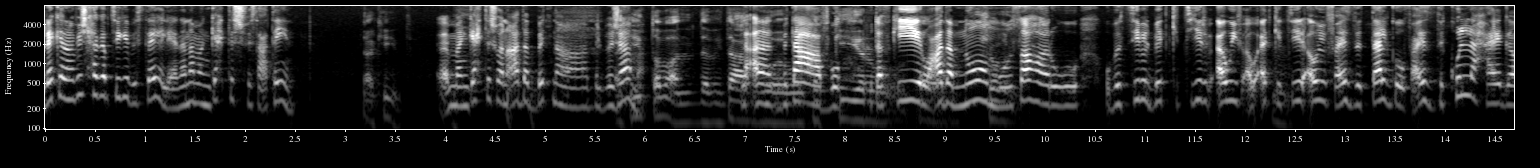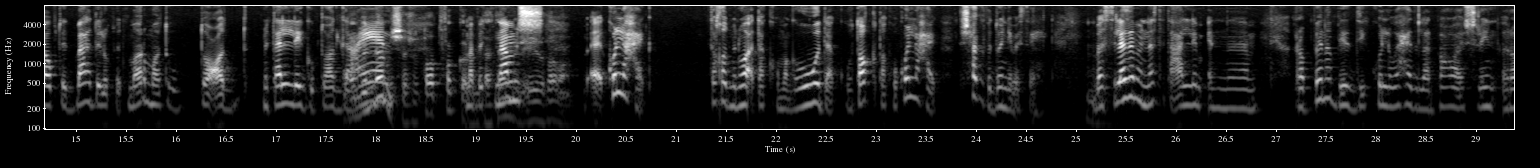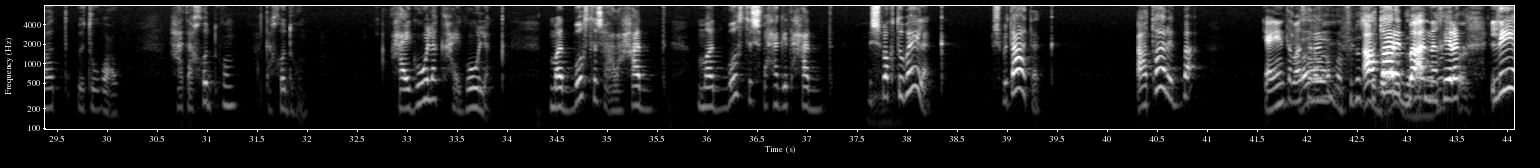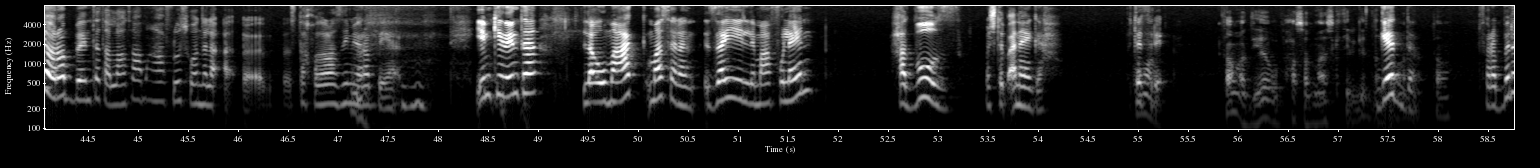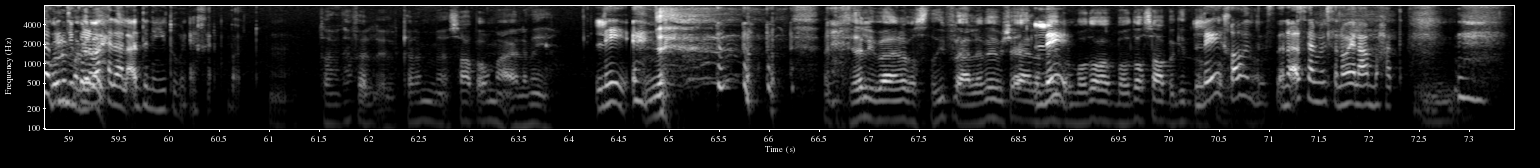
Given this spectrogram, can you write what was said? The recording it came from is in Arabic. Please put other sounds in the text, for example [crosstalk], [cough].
ولكن ما فيش حاجة بتيجي بالساهل يعني أنا ما نجحتش في ساعتين. أكيد. ما نجحتش وأنا قاعدة في بيتنا بالبيجامة. أكيد طبعا ده بتعب لا أنا بتعب وتفكير وتفكير و- وعدم نوم شغل. وسهر و... وبتسيب البيت كتير قوي في أوقات كتير قوي في عز التلج وفي عز كل حاجة وبتتبهدل وبتتمرمط وبتقعد متلج وبتقعد ما جعان. بتنامش عشان تقعد تفكر ما هتعمل بتنامش. إيه طبعا. كل حاجة. تاخد من وقتك ومجهودك وطاقتك وكل حاجة مفيش حاجة في الدنيا بالسهل بس لازم الناس تتعلم إن ربنا بيدي كل واحد ال 24 قيراط بتوعه. هتاخدهم هتاخدهم. هيجولك هيجولك. ما تبصش على حد ما تبصش في حاجة حد. مش مكتوبه لك مش بتاعتك. اعترض بقى. يعني انت آه، مثلا ناس اعترض بقى إن فيهاش ليه يا رب انت طلعتها معاها فلوس وأنا لأ؟ أه، استغفر الله العظيم يا رب يعني. [laughs] يمكن انت لو معاك مثلا زي اللي مع فلان هتبوظ مش تبقى ناجح. بتفرق. طبعا. دي وحصل مع ناس كتير جدا. جدا. طبعا. فربنا كل بيدي كل. واحد على قد نيته من الآخر برضه. طيب ده الكلام صعب قوي مع إعلامية. ليه؟ [laughs] تخيلي بقى أنا بستضيف إعلامية مش إعلامية ليه؟ الموضوع الموضوع صعب جدا ليه طبعاً. خالص أنا أسهل من الثانوية العامة حتى [laughs]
